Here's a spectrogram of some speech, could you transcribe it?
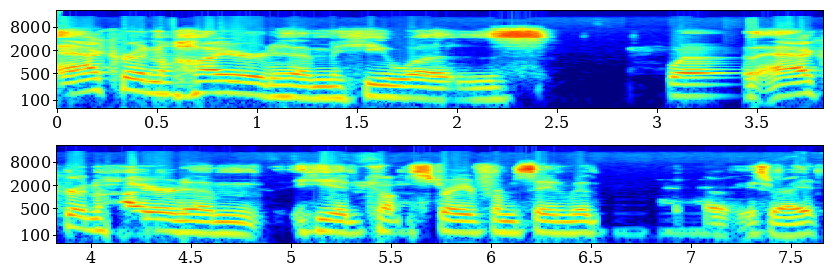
akron hired him he was when akron hired him he had come straight from st vincent right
